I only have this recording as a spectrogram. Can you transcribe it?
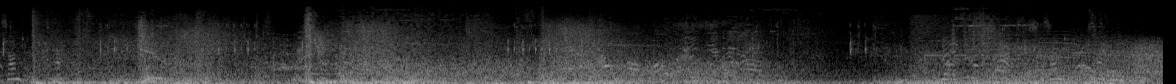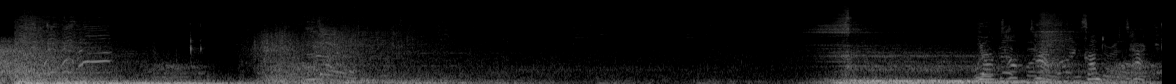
is under attack. Is under attack.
